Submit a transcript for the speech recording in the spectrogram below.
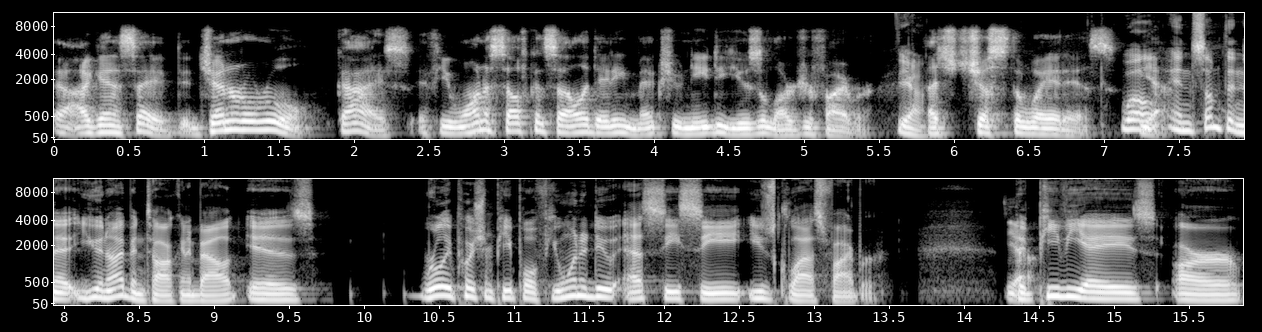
Uh, I gotta say, general rule, guys, if you want a self-consolidating mix, you need to use a larger fiber. Yeah, that's just the way it is. Well, yeah. and something that you and I've been talking about is really pushing people. If you want to do SCC, use glass fiber. Yeah. The PVAs are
